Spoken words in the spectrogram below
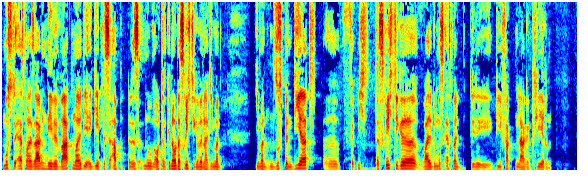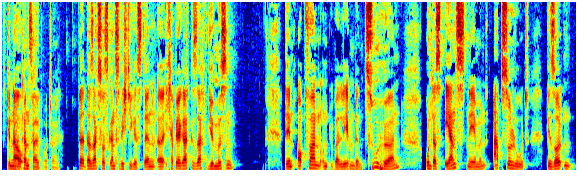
musst du erstmal sagen, nee, wir warten mal die Ergebnisse ab. Das ist nun auch das, genau das Richtige. Wenn halt jemand jemanden suspendiert, äh, wird nicht das Richtige, weil du musst erstmal die, die Faktenlage klären. Genau. Und kannst halt urteilen. Da, da sagst du was ganz Wichtiges, denn äh, ich habe ja gerade gesagt, wir müssen den Opfern und Überlebenden zuhören und das ernst nehmen, absolut. Wir sollten,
